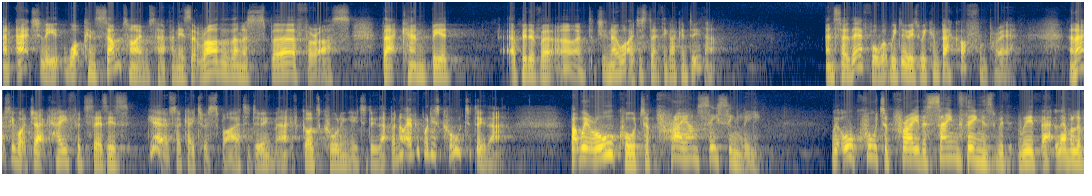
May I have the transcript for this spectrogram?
and actually, what can sometimes happen is that rather than a spur for us, that can be a, a bit of a, oh, do you know what? I just don't think I can do that. And so, therefore, what we do is we can back off from prayer. And actually, what Jack Hayford says is, yeah, it's okay to aspire to doing that if God's calling you to do that, but not everybody's called to do that. But we're all called to pray unceasingly we're all called to pray the same things with, with that level of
